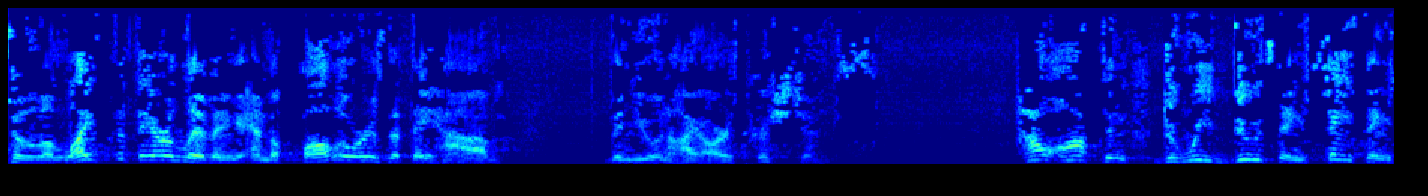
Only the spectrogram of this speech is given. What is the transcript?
to the life that they are living and the followers that they have than you and I are as Christians. How often do we do things, say things,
